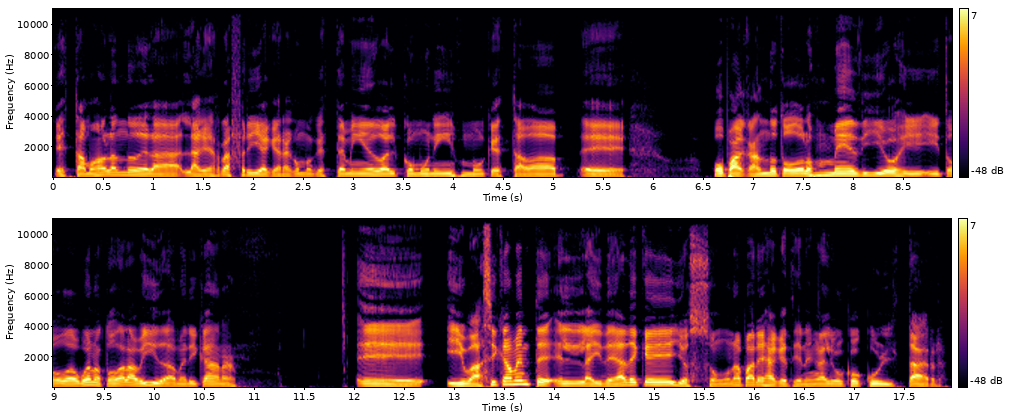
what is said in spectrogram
estamos hablando de la, Guerra Fría, que era como que este miedo al comunismo que estaba eh, opacando todos los medios y, y todo, bueno, toda la vida americana. Eh, y básicamente la idea de que ellos son una pareja que tienen algo que ocultar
